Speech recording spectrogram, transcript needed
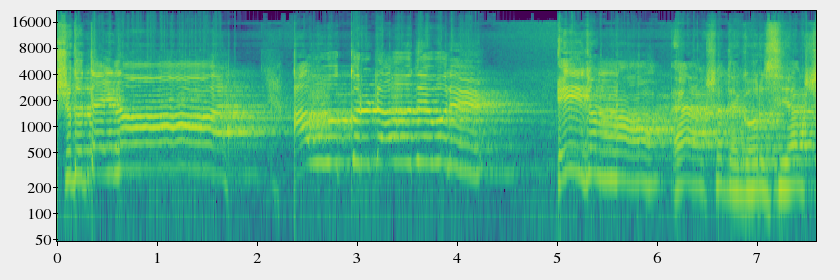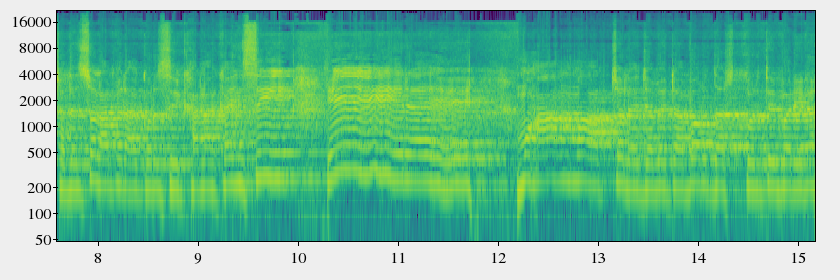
শুধু তাই নয় বলে এই জন্য একসাথে ঘুরছি, একসাথে চলাফেরা করছি, খানা খাইছি রে, মোহাম্মদ চলে যাবে এটা বরদাস্ত করতে পারি না।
